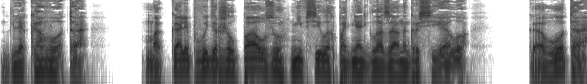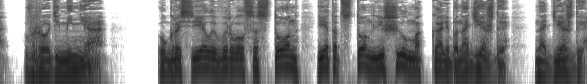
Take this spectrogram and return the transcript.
для кого-то. Маккалеб выдержал паузу, не в силах поднять глаза на Грасиэлу. «Кого-то вроде меня». У Грасиэлы вырвался стон, и этот стон лишил Маккалеба надежды. Надежды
